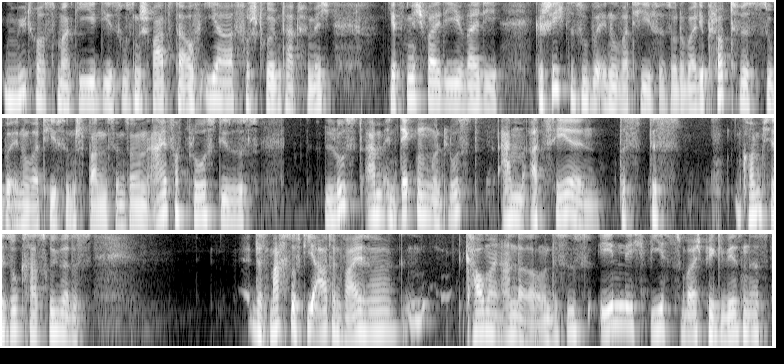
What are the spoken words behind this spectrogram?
Mythos-Magie, die Susan Schwarz da auf ihr verströmt hat für mich. Jetzt nicht, weil die, weil die Geschichte super innovativ ist oder weil die Plot-Twists super innovativ und spannend sind, sondern einfach bloß dieses Lust am Entdecken und Lust am Erzählen, das, das kommt hier so krass rüber, dass das macht auf die Art und Weise kaum ein anderer. Und es ist ähnlich, wie es zum Beispiel gewesen ist,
